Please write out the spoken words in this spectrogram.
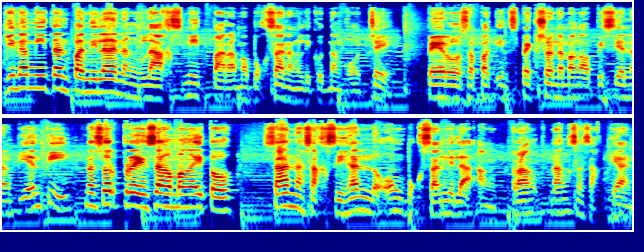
Ginamitan pa nila ng locksmith para mabuksan ang likod ng kotse. Pero sa pag-inspeksyon ng mga opisyal ng PNP, nasorpresa ang mga ito sa nasaksihan noong buksan nila ang trunk ng sasakyan.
